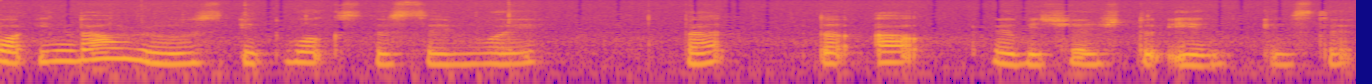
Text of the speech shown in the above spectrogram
For inbound rules, it works the same way, but the out will be changed to in instead.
